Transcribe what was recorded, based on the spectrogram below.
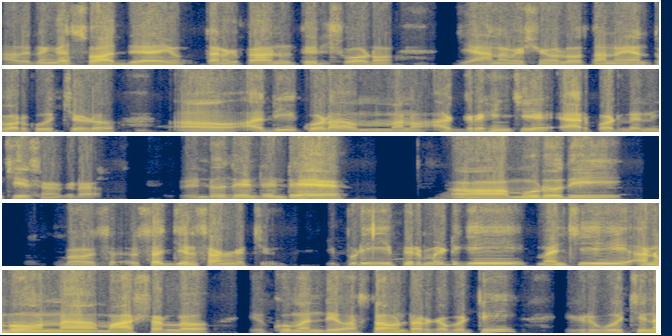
ఆ విధంగా స్వాధ్యాయం తనకు తాను తెలుసుకోవడం ధ్యాన విషయంలో తను ఎంతవరకు వచ్చాడో అది కూడా మనం గ్రహించే ఏర్పాట్లన్నీ చేసాం ఇక్కడ. రెండోది ఏంటంటే మూడోది సజ్జన సాంగత్యం. ఇప్పుడు ఈ పిరమిడ్కి మంచి అనుభవం ఉన్న మాస్టర్లు ఎక్కువ మంది వస్తూ ఉంటారు కాబట్టి ఇక్కడికి వచ్చిన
